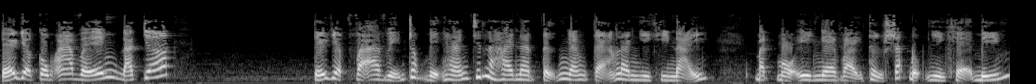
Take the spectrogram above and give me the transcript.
Tiểu giật cùng A Viễn đã chết. Tiểu giật và A Viễn trong miệng hắn chính là hai nam tử ngăn cản Lan Nhi khi nãy. Bạch Mộ Yên nghe vậy thường sắc đột nhiên khẽ biến.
